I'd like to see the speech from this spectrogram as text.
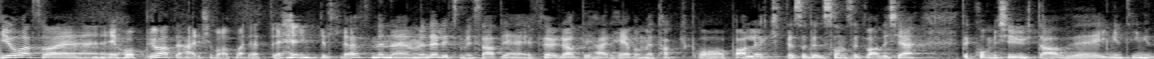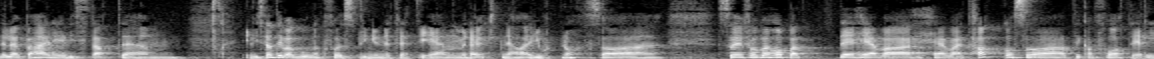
Jo, altså, jeg, jeg, håper jo at det her ikke var bare et enkelt løp. Men, eh, men, det er litt som vi sa, at jeg, jeg føler at de her hever med takk på, på alle økter. Så det, sånn sett var det ikke Det kom ikke ut av uh, ingenting, det løpet her. Jeg visste at um, jeg visste at jeg var god nok for å springe under 31 med de øktene jeg har gjort nå. Så, så jeg får bare håpe at det hever, hever et hakk, og så at jeg kan få til,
